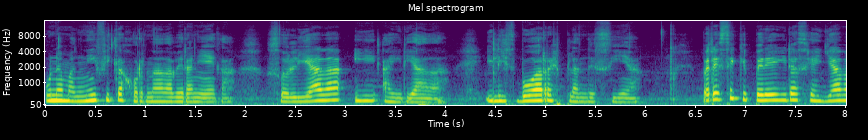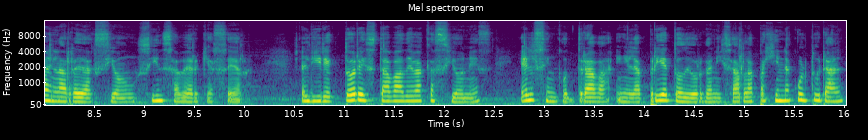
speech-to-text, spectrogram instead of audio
una magnífica jornada veraniega, soleada y aireada, y Lisboa resplandecía. Parece que Pereira se hallaba en la redacción sin saber qué hacer. El director estaba de vacaciones, él se encontraba en el aprieto de organizar la página cultural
